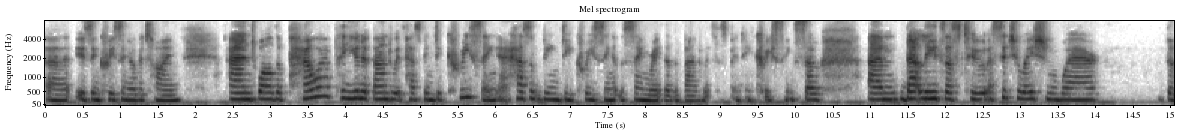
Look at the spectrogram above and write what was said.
uh, is increasing over time. And while the power per unit bandwidth has been decreasing, it hasn't been decreasing at the same rate that the bandwidth has been increasing. So um, that leads us to a situation where the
